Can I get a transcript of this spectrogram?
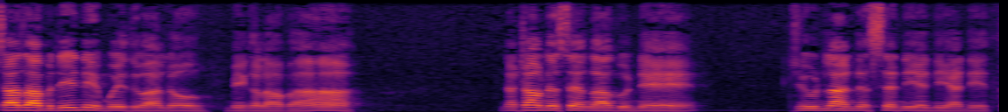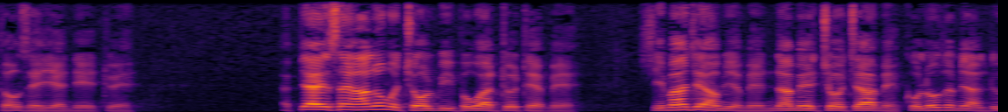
ဇာသာပတိနေ့မွေးသူအလုံးမင်္ဂလာပါ2025ခုနှစ်ဇွန်လ22ရက်နေ့ကနေ30ရက်နေ့အတွင်းအပြိုင်ဆိုင်အားလုံးကိုကြော်ပြီးဘဝတိုးတက်မယ်ရီမန်းကြအောင်မြင်မယ်နာမည်ကြော်ကြားမယ်ကိုလုံးသမျှလူ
